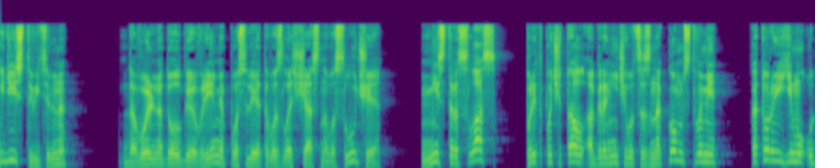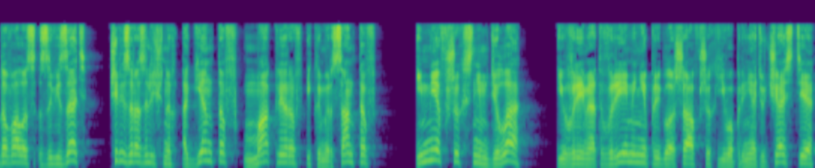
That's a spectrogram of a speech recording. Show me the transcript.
И действительно, довольно долгое время после этого злосчастного случая мистер Слас предпочитал ограничиваться знакомствами, которые ему удавалось завязать через различных агентов, маклеров и коммерсантов, имевших с ним дела и время от времени приглашавших его принять участие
